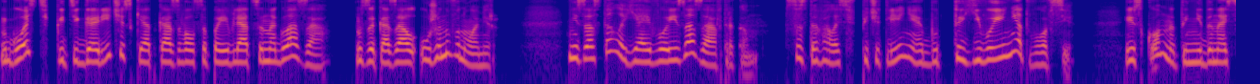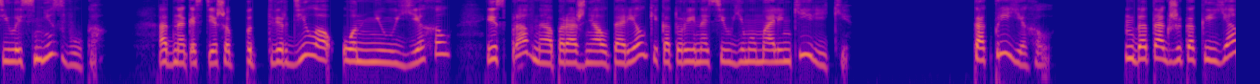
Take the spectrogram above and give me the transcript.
Гость категорически отказывался появляться на глаза, заказал ужин в номер. Не застала я его и за завтраком. Создавалось впечатление, будто его и нет вовсе. Из комнаты не доносилось ни звука. Однако Стеша подтвердила, он не уехал, исправно опорожнял тарелки, которые носил ему маленький Рики. Как приехал? Да так же, как и я,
